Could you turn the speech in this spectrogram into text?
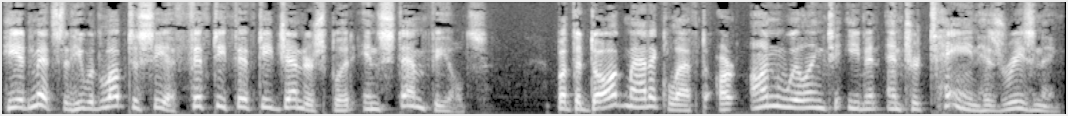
He admits that he would love to see a 50 50 gender split in STEM fields. But the dogmatic left are unwilling to even entertain his reasoning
